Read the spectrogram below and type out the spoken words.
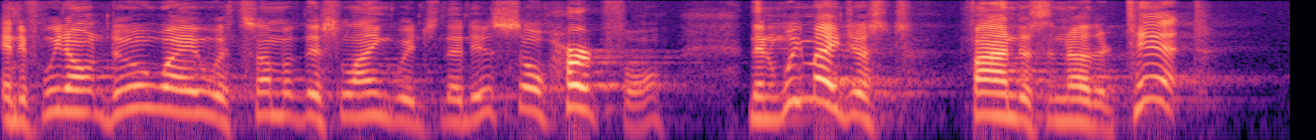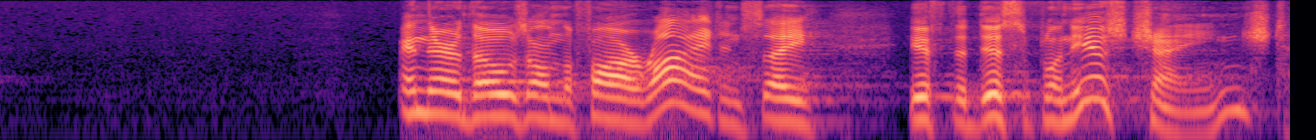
and if we don't do away with some of this language that is so hurtful, then we may just find us another tent and there are those on the far right and say, if the discipline is changed,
